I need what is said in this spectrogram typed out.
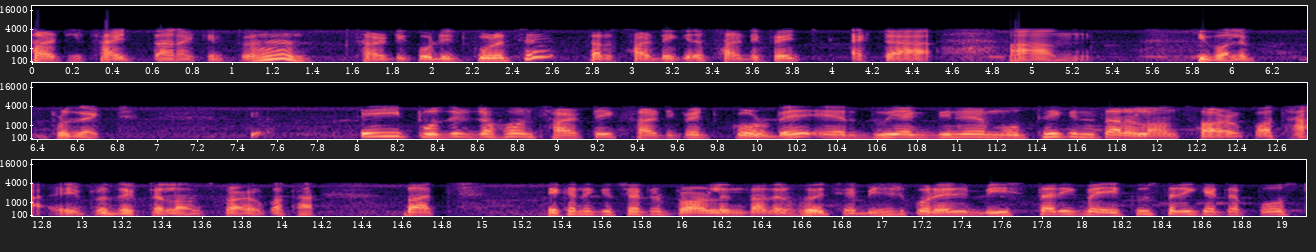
সার্টিফাইড তারা কিন্তু হ্যাঁ? সার্টিক অডিট করেছে, তারা সার্টিকে সার্টিফাইড একটা কি বলে প্রজেক্ট এই প্রজেক্ট যখন সার্টিক সার্টিফাইড করবে, এর দুই একদিনের মধ্যেই কিন্তু তারা লঞ্চ হওয়ার কথা, এই প্রজেক্টটা লঞ্চ করার কথা। বাট এখানে কিছু একটা প্রবলেম তাদের হয়েছে। বিশেষ করে বিশ তারিখ বা একুশ তারিখে একটা পোস্ট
